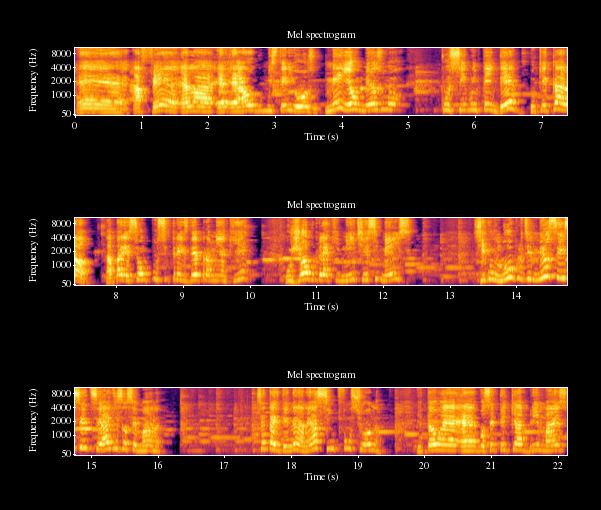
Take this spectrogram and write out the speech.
É, a fé, ela é, é, algo misterioso. Nem eu mesmo consigo entender, porque, cara, ó, apareceu um pulse 3D para mim aqui. O jogo Black Mint esse mês tive um lucro de R$ 1.600 essa semana. Você tá entendendo? É assim que funciona. Então é, é, você tem que abrir mais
